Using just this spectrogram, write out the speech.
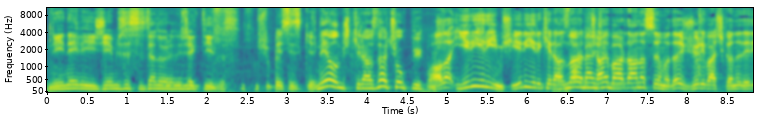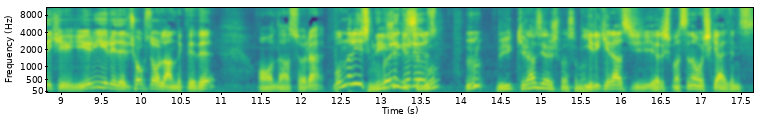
Neyi neyle yiyeceğimizi sizden öğrenecek değiliz. Şüphesiz ki. ne olmuş kirazlar çok büyükmüş. Valla iri iriymiş. İri iri kirazlar Onlar bence- çay bardağına sığmadı. Jüri başkanı dedi ki iri iri dedi çok zorlandık dedi. Ondan sonra bunları hiç Ne böyle görüyoruz. Hı? Büyük kiraz yarışması mı? İri kiraz yarışmasına hoş geldiniz.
